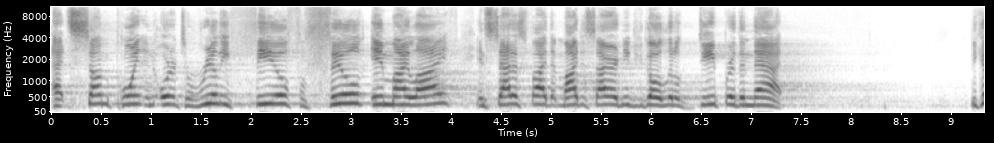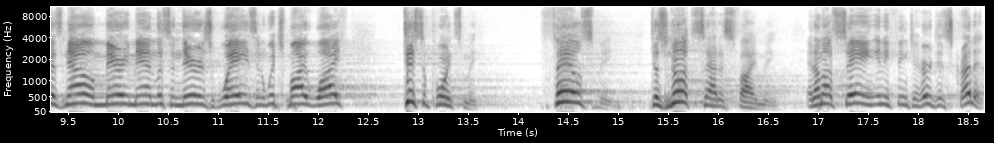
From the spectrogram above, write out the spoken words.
at some point, in order to really feel fulfilled in my life and satisfied, that my desire needed to go a little deeper than that. Because now a married man, listen, there's ways in which my wife disappoints me, fails me, does not satisfy me. And I'm not saying anything to her discredit.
